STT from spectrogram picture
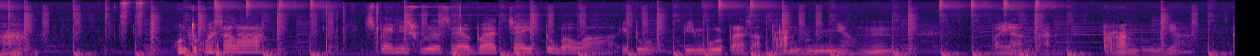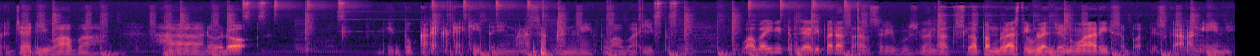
Nah, untuk masalah Spanish flu yang saya baca itu bahwa itu timbul pada saat perang dunia. Hmm, bayangkan perang dunia terjadi wabah. Ha, Dodo. Itu kakek-kakek kita yang merasakannya itu wabah itu. Wabah ini terjadi pada saat 1918 di bulan Januari seperti sekarang ini.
